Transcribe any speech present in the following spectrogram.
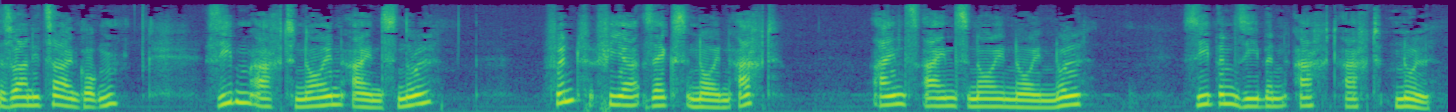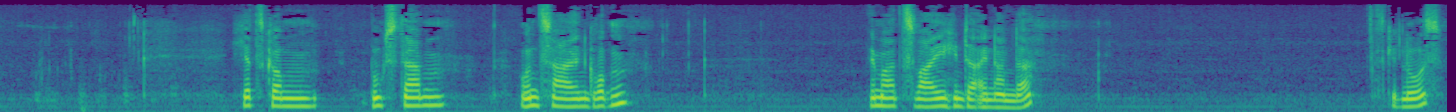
Das waren die Zahlengruppen 78910 54698 11990 77880. Jetzt kommen Buchstaben und Zahlengruppen. Immer zwei hintereinander. Es geht los.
